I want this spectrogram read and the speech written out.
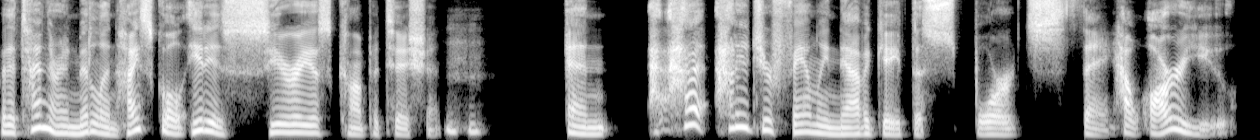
by the time they're in middle and high school, it is serious competition. Mhm. And how how did your family navigate the sports thing? How are you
